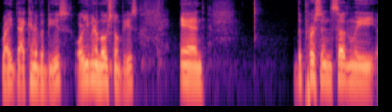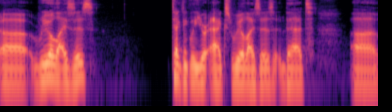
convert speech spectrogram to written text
right? That kind of abuse, or even emotional abuse, and the person suddenly uh, realizes technically your ex realizes that uh,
